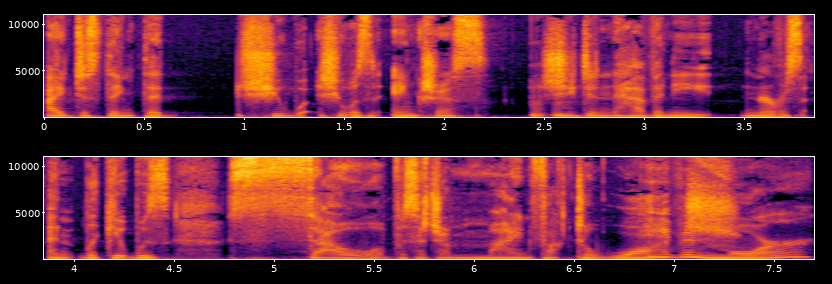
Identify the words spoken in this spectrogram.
I just think that she she wasn't anxious. She didn't have any nervous and like it was so it was such a mind fuck to watch. Even more,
